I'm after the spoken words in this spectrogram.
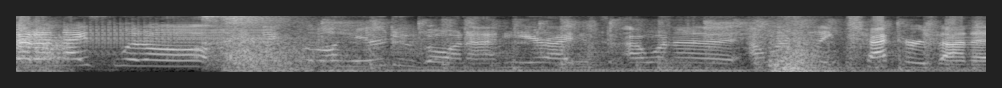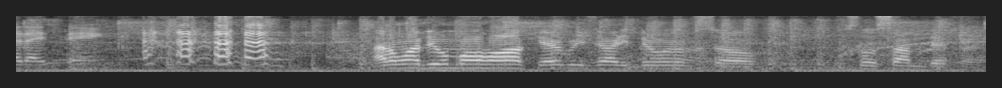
Got a nice little, nice little hairdo going on here. I just, I wanna, I wanna play checkers on it. I think. I don't want to do a mohawk. Everybody's already doing them, so it's a little something different.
